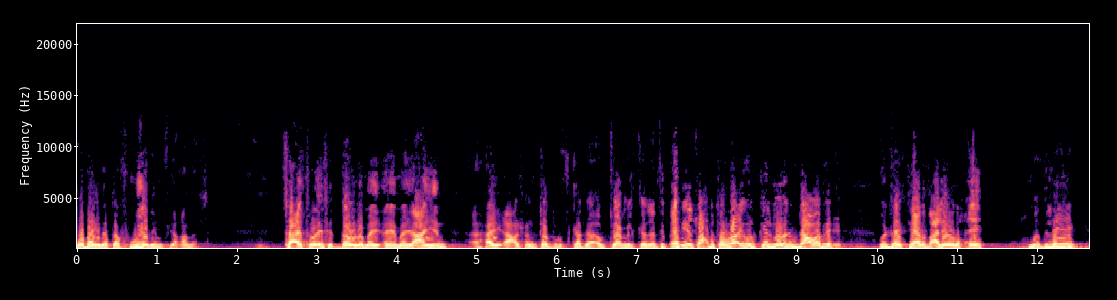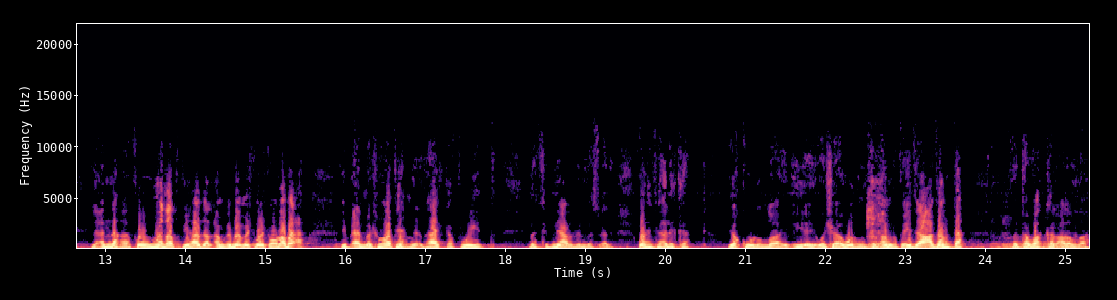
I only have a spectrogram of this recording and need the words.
وبين تفويض في عمل. ساعة رئيس الدولة ما يعين هيئة عشان تدرس كذا أو تعمل كذا تبقى هي صاحبة الرأي والكلمة مالوش دعوة به. ولذلك تعرض عليه ويروح إيه؟ ما ليه؟ لأنها فوضت في هذا الأمر ما مش مشورة بقى يبقى المشورة فيها ما فيهاش تفويض بس بنعرض المسألة ولذلك يقول الله وشاورهم في الأمر فإذا عزمت فتوكل على الله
